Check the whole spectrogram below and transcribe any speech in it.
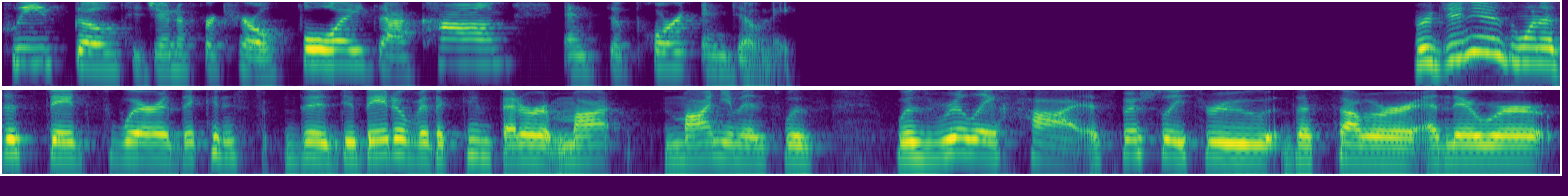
please go to jennifercarrollfoy.com and support and donate. Virginia is one of the states where the conf- the debate over the Confederate mo- monuments was was really hot, especially through the summer. And there were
